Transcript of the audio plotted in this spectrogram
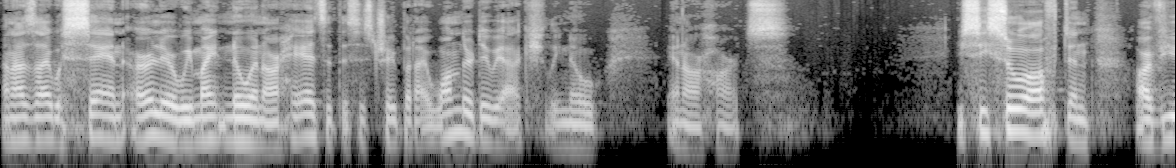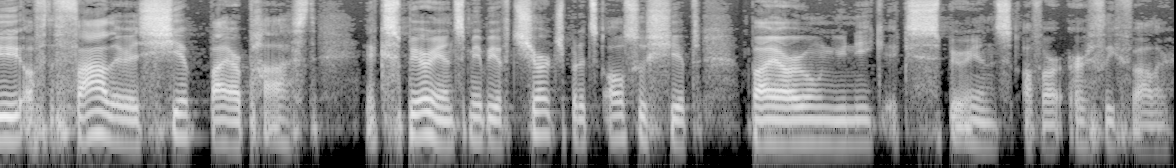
And as I was saying earlier, we might know in our heads that this is true, but I wonder do we actually know in our hearts? You see, so often our view of the Father is shaped by our past experience, maybe of church, but it's also shaped by our own unique experience of our earthly Father.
